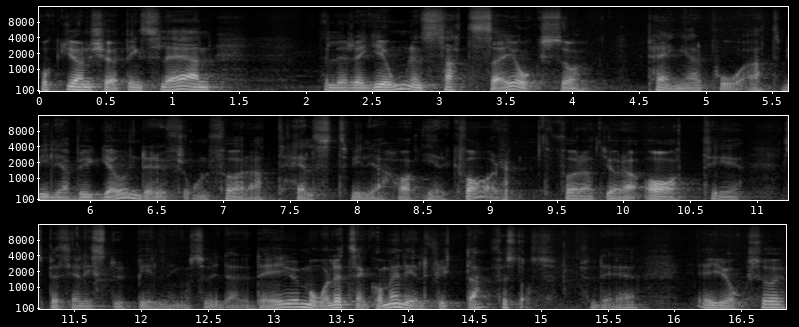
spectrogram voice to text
Och Jönköpings län, eller regionen, satsar ju också pengar på att vilja bygga underifrån för att helst vilja ha er kvar. För att göra AT, specialistutbildning och så vidare. Det är ju målet. Sen kommer en del flytta förstås. För det är ju också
